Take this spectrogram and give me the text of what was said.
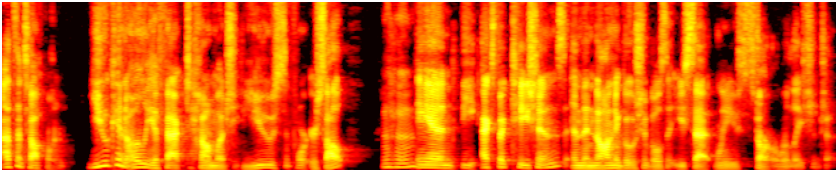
That's a tough one. You can only affect how much you support yourself Mm-hmm. and the expectations and the non negotiables that you set when you start a relationship.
